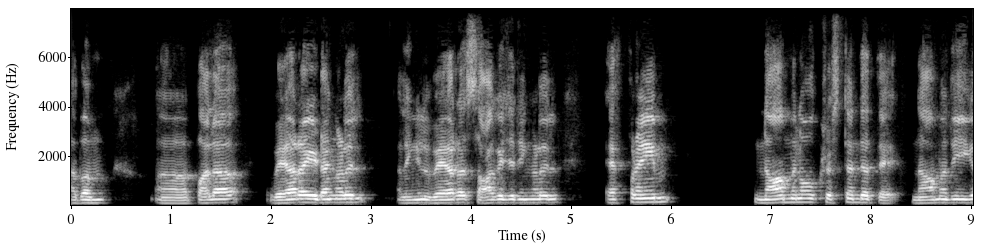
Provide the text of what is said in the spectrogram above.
അപ്പം പല വേറെ ഇടങ്ങളിൽ അല്ലെങ്കിൽ വേറെ സാഹചര്യങ്ങളിൽ എഫ്രൈം നാമനോ ക്രിസ്തന്റത്തെ നാമതീക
